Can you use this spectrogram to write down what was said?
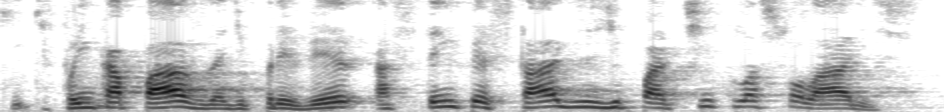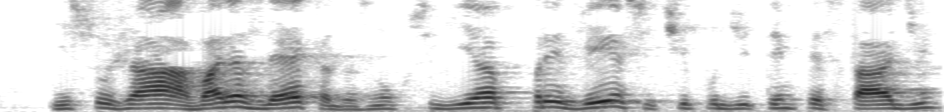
que, que foi incapaz né, de prever as tempestades de partículas solares. Isso já há várias décadas, não conseguia prever esse tipo de tempestade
